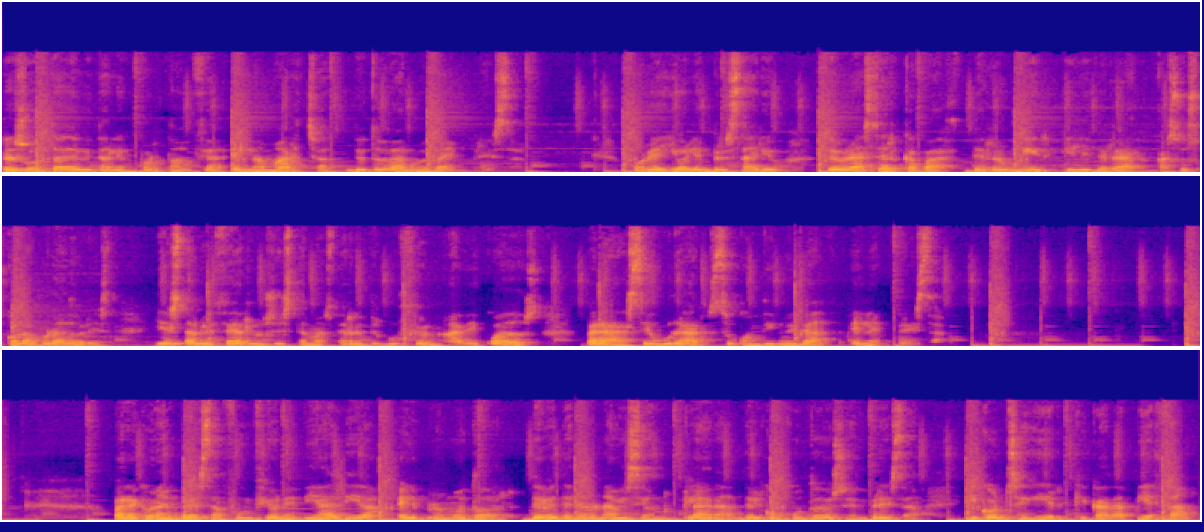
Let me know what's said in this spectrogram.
resulta de vital importancia en la marcha de toda nueva empresa. Por ello, el empresario deberá ser capaz de reunir y liderar a sus colaboradores y establecer los sistemas de retribución adecuados para asegurar su continuidad en la empresa. Para que una empresa funcione día a día, el promotor debe tener una visión clara del conjunto de su empresa y conseguir que cada pieza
